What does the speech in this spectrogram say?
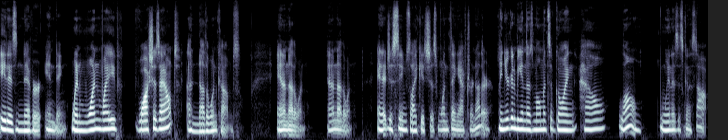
it is never ending. When one wave washes out, another one comes, and another one, and another one. And it just seems like it's just one thing after another. And you're going to be in those moments of going, How long? When is this going to stop?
